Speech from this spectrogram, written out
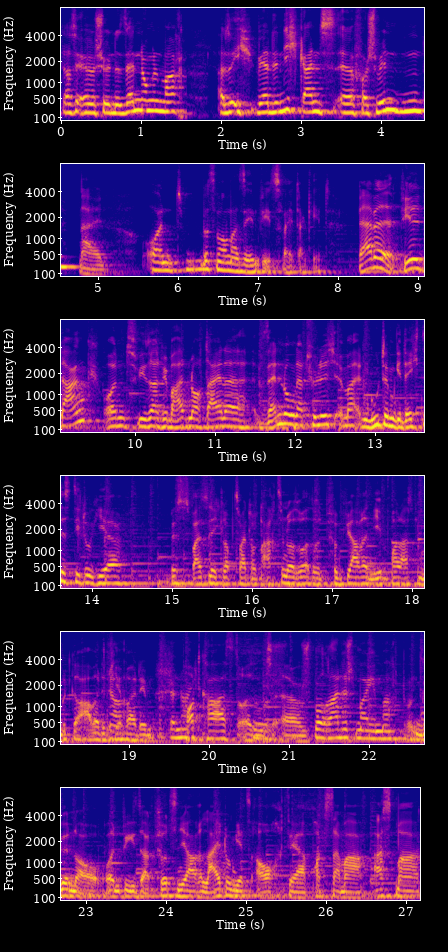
dass er schöne Sendungen macht. Also ich werde nicht ganz äh, verschwinden. Nein. Und müssen wir mal sehen, wie es weitergeht. Bärbel, vielen Dank. Und wie gesagt, wir behalten auch deine Sendung natürlich immer in gutem Gedächtnis, die du hier bis, weiß nicht, ich glaube 2018 oder so, also fünf Jahre in jedem Fall hast du mitgearbeitet ja, hier bei dem genau. Podcast. Und, so ähm, sporadisch mal gemacht. Und genau. Und wie gesagt, 14 Jahre Leitung jetzt auch der Potsdamer Asthma,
